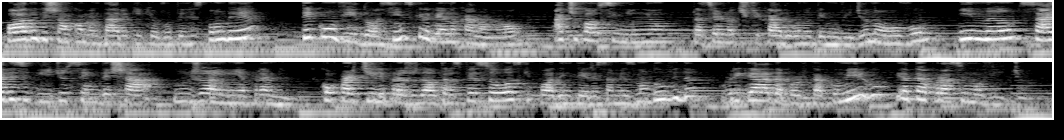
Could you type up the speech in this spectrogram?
pode deixar um comentário aqui que eu vou te responder. Te convido a se inscrever no canal, ativar o sininho para ser notificado quando tem um vídeo novo e não sai desse vídeo sem deixar um joinha para mim. Compartilhe para ajudar outras pessoas que podem ter essa mesma dúvida. Obrigada por ficar comigo e até o próximo vídeo.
